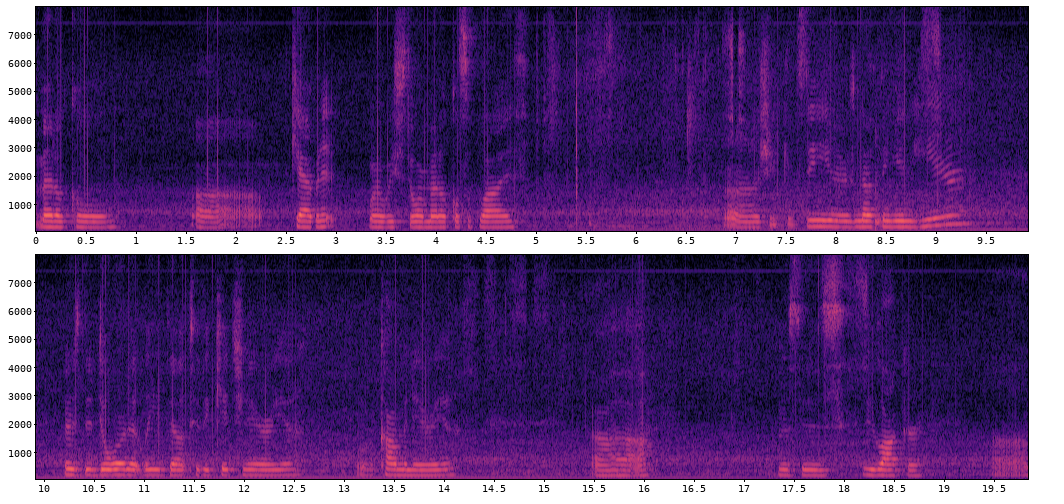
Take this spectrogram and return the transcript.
medical uh, cabinet where we store medical supplies. Uh, as you can see, there's nothing in here. There's the door that leads out to the kitchen area, or common area. Uh, this is the locker. Uh,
